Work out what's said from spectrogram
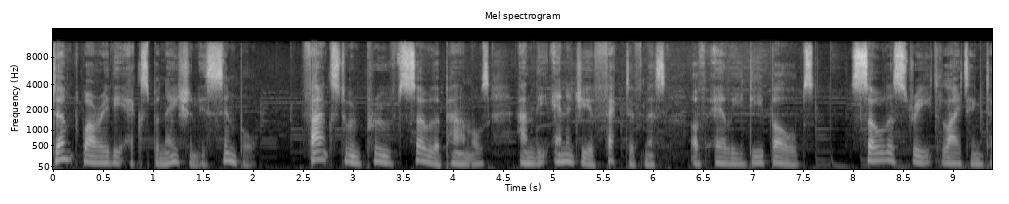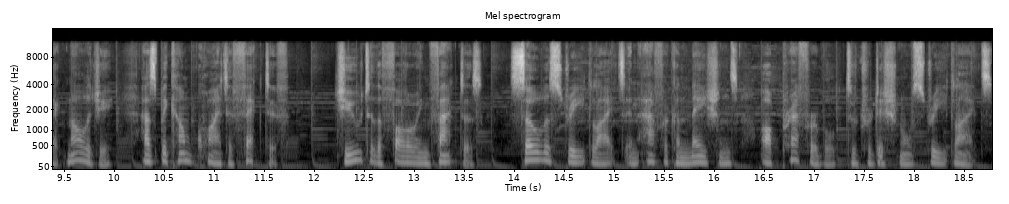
Don't worry, the explanation is simple. Thanks to improved solar panels and the energy effectiveness of LED bulbs, solar street lighting technology has become quite effective. Due to the following factors, solar street lights in African nations are preferable to traditional street lights.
